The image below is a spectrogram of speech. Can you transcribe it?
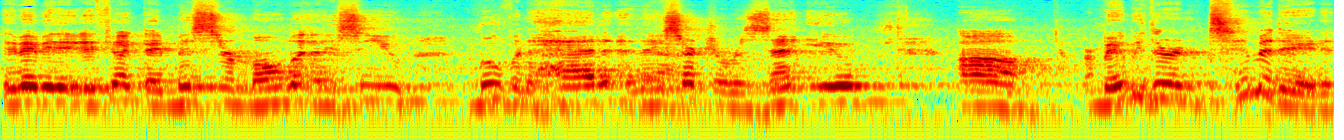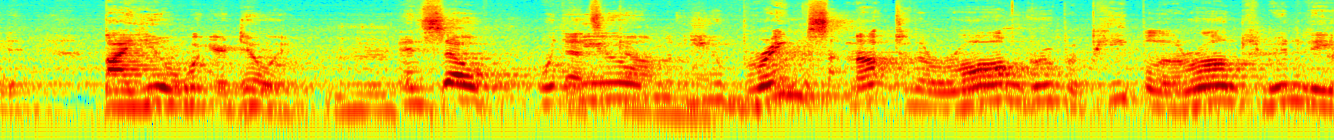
they maybe they feel like they miss their moment and they see you moving ahead and they start to resent you, um, or maybe they're intimidated by you and what you're doing. And so when That's you you bring something out to the wrong group of people, in the wrong community,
